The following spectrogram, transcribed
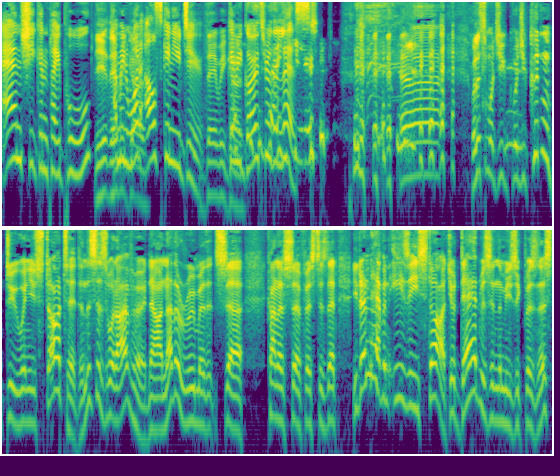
And she can play pool. Yeah, there I mean, we what go. else can you do? There we go. Can we go through the Thank list? you. Uh, well, listen, what you what you couldn't do when you started, and this is what I've heard. Now, another rumor that's uh, kind of surfaced is that you didn't have an easy start. Your dad was in the music business,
